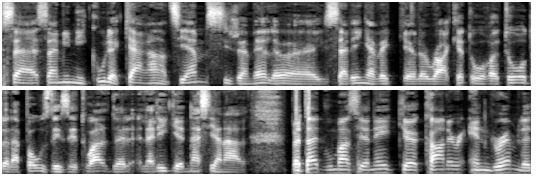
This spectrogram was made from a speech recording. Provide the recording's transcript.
ça, ça a mis coup 40e si jamais là, euh, il s'aligne avec euh, le Rocket au retour de la pause des étoiles de la Ligue nationale. Peut-être vous mentionnez que Connor Ingram, le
